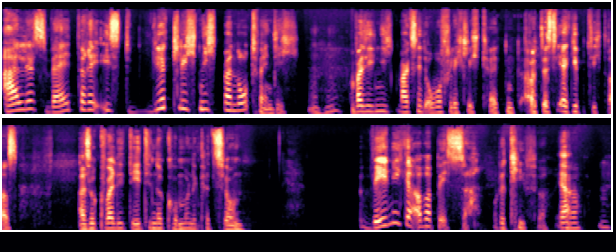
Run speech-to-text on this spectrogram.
Alles Weitere ist wirklich nicht mehr notwendig. Mhm. Was ich nicht mag, sind Oberflächlichkeiten. Aber das ergibt sich daraus. Also Qualität in der Kommunikation. Weniger, aber besser oder tiefer. Ja. ja. Mhm.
